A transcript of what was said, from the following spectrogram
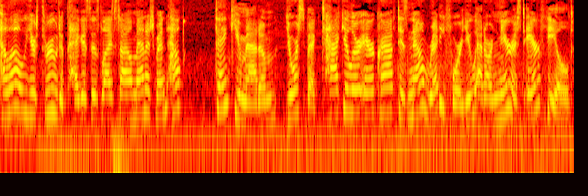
Honkers. You're through to Pegasus Lifestyle Management. How? Thank you, madam. Your spectacular aircraft is now ready for you at our nearest airfield.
